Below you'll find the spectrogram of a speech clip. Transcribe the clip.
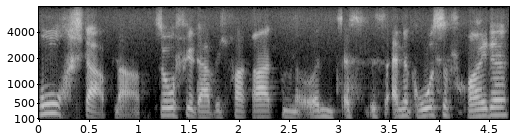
Hochstapler. So viel darf ich verraten. Und es ist eine große Freude,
